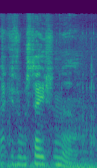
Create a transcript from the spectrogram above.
Macclesfield Station now.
